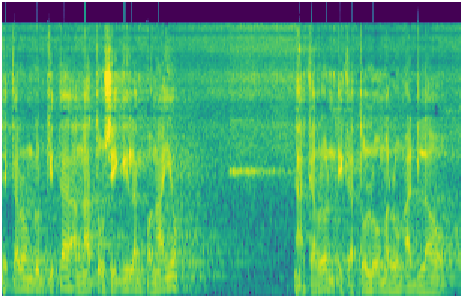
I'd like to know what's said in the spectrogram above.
E karon gud kita ang ato sige lang pangayo. Na karon ikatulo marong adlaw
